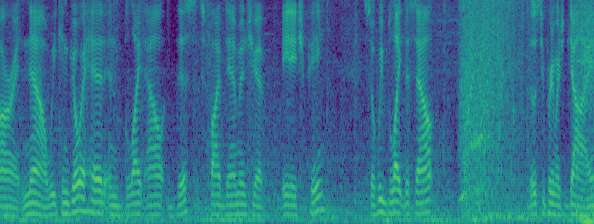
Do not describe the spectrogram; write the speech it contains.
Alright, now we can go ahead and blight out this. It's 5 damage. You have 8 HP. So if we blight this out, those two pretty much die.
